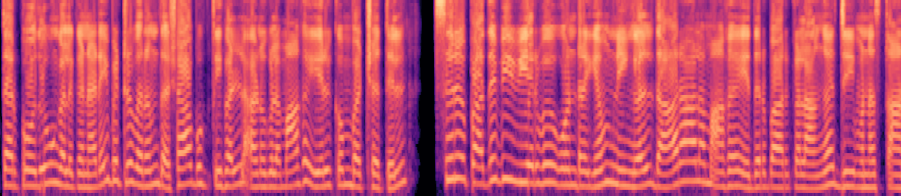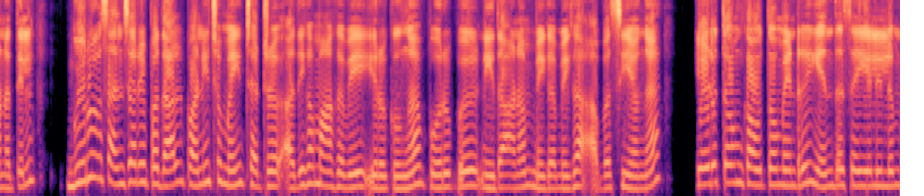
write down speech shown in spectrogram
தற்போது உங்களுக்கு நடைபெற்று வரும் தசாபுக்திகள் அனுகூலமாக இருக்கும் பட்சத்தில் சிறு பதவி உயர்வு ஒன்றையும் நீங்கள் தாராளமாக எதிர்பார்க்கலாங்க. ஜீவனஸ்தானத்தில் குரு சஞ்சரிப்பதால் பணிச்சுமை சற்று அதிகமாகவே இருக்குங்க. பொறுப்பு நிதானம் மிக மிக அவசியங்க. எடுத்தோம் கவுத்தோம் என்று எந்த செயலிலும்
